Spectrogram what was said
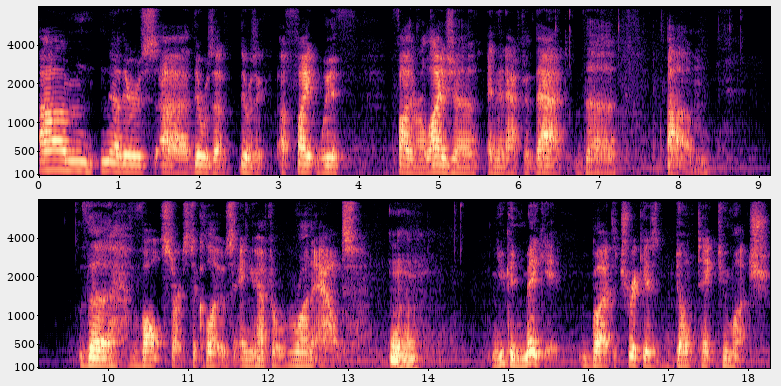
No, there's uh, there was a there was a, a fight with Father Elijah, and then after that, the um, the vault starts to close, and you have to run out. Mm-hmm. You can make it, but the trick is don't take too much.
